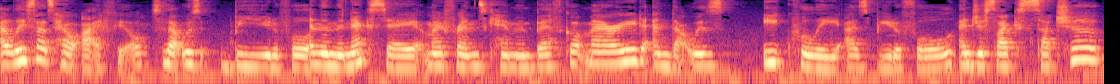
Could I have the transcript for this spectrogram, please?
At least that's how I feel. So that was beautiful. And then the next day, my friends Cam and Beth got married, and that was equally as beautiful and just like such a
